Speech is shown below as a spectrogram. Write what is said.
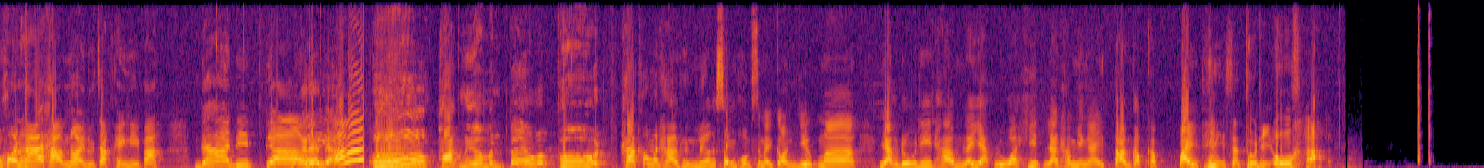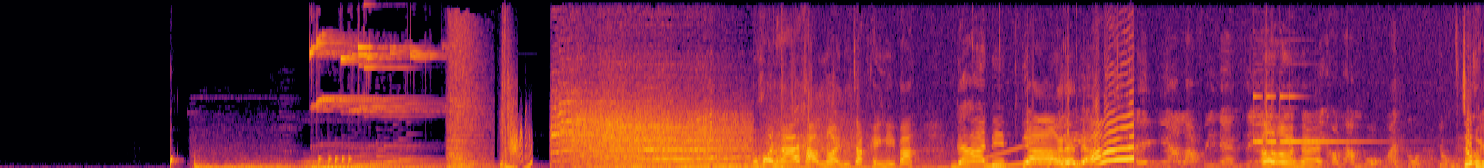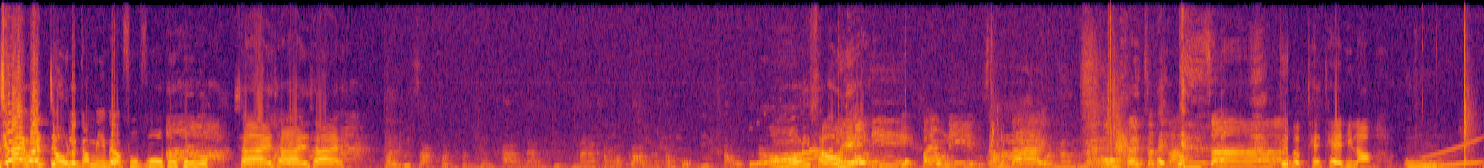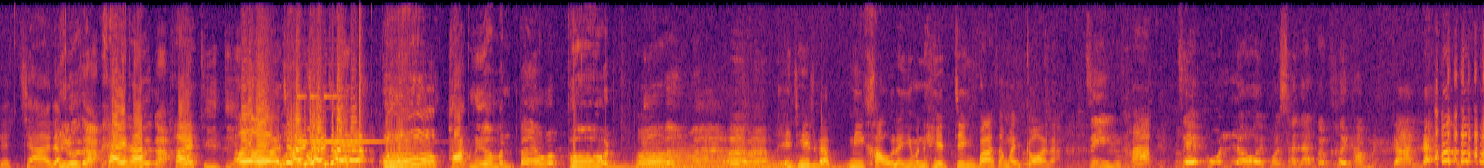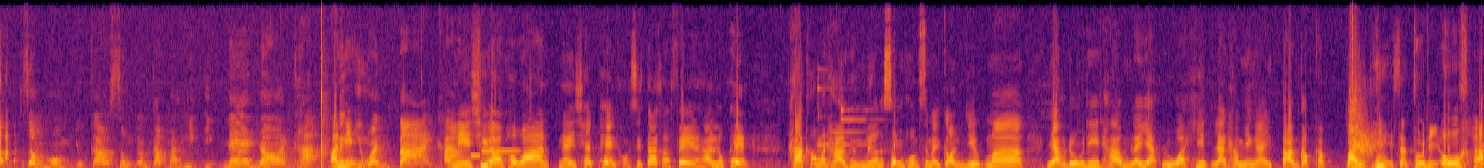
ทุกคนฮะถามหน่อยรู้จักเพลงนี้ปะดาดิดาดาดาอู้ภาคเหนือมันแปลว่าพูดถ้าเข้ามาถามถึงเรื่องทรงผมสมัยก่อนเยอะมาก อยากรู้วิธีทำและอยากรู้ว่าฮิตและทำยังไงตามกับครับไปที่สตูดิโอค่ะทุกคนฮะถามหน่อยรู้จักเพลงนี้ปะดาดิดาดาดา ออเออใช่ ที่เขาทำผมมาจุดจุกจุกใช่วัดจุกแล้วก็มีแบบฟูฟูฟูฟูใช่ใช่ใช่ เคยรู้จักคนคนหนึ่งค่ะนางฮิตมากค่ะเมื่อก่อนนะทำผมมีเข่าอ๋อมีเขาไบเนี่โอยนี่ไบโอนี่จำได้คนนั้นแหละกูเคยจะทำจ้า คือแบบเท่ๆที่เราอู้เดจาดาพี่รู้จักใครคะพี่รู้จักใครรถทีตีเออใช่ใช่ใช่อู้ภาคเหนือมันแปลว่าพูดรู้บ้างไหม เออเออไอที่แบบมีเขาอะไรเงี้ยมันฮิตจริงป่ะสมัยก่อนอะ จริงค่ะ เจ๊พูดเลย เพราะฉันน่ะก็เคยทำเหมือนกัน ทรงผมยุค90ต้องกลับมาฮิตอีกแน่นอนค่ะอันนี้ ไม่กี่วันตายค่ะ อันนี้เชื่อเพราะว่าในแชทเพจของซิต้าคาเฟ่นะคะ ลูกเพจทักเข้ามาถามถึงเรื่องทรงผมสมัยก่อนเยอะมาก อยากรู้วิธีทำและอยากรู้ว่าฮิตและทำยังไงตามกับครับไปที่สตูดิโอค่ะ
